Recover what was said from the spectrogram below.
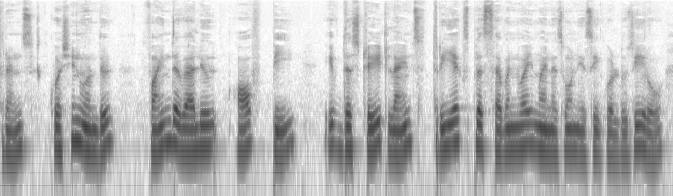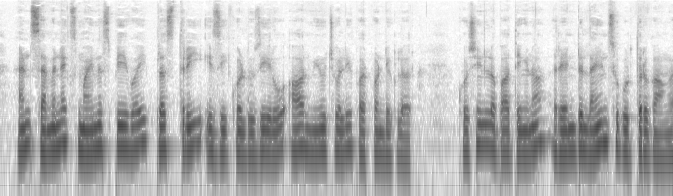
friends, question வந்து find the value of p if the straight lines 3x plus 7y minus 1 is equal to 0 and 7x minus py plus 3 is equal to 0 are mutually perpendicular. கொஷினில் பார்த்தீங்கன்னா ரெண்டு லைன்ஸ் கொடுத்துருக்காங்க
